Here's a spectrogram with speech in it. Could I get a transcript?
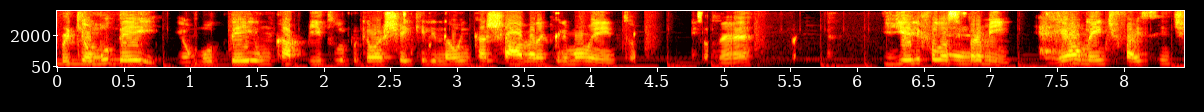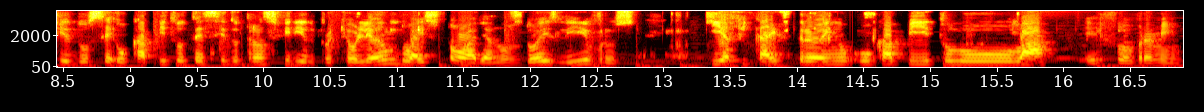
Porque eu mudei. Eu mudei um capítulo porque eu achei que ele não encaixava naquele momento. Né? E ele falou assim é. para mim: realmente faz sentido o capítulo ter sido transferido, porque olhando a história nos dois livros, ia ficar estranho o capítulo lá. Ele falou para mim.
